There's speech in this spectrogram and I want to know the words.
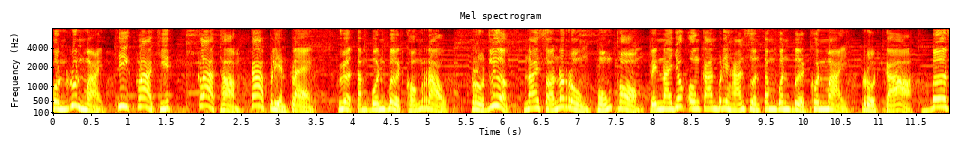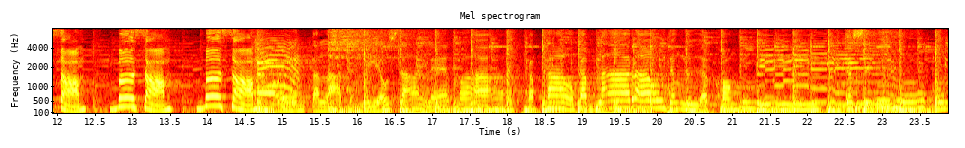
คนรุ่นใหม่ที่กล้าคิด กล้าทำกล้าเปลี่ยนแปลง เพื่อตำบลเบิดของเรา โปรดเลือกนายสอนนรงหงทอง เป็นนายกองค์การบริหารส่วนตำบลเบิดคนใหม่ โปรดกา เบอร์สามเบอร์สามเบอร์สามเดินตลาดยังเลี้ยวซ้ายและขวากับข้าวกับปลาเรายังเลือกของดีจะซื้อหมูกุ้ง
